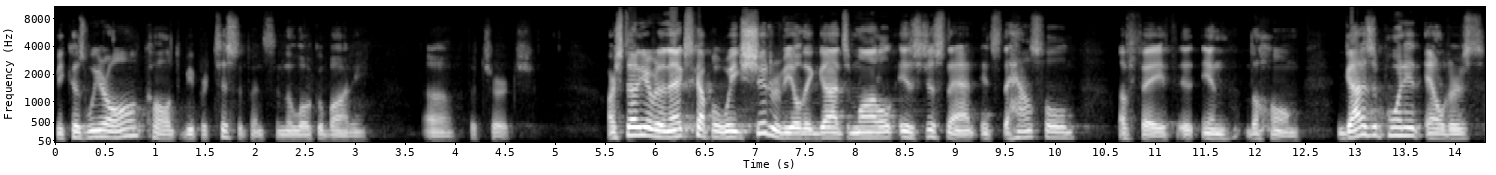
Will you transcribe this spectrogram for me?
because we are all called to be participants in the local body of the church. Our study over the next couple of weeks should reveal that God's model is just that it's the household of faith in the home. God has appointed elders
